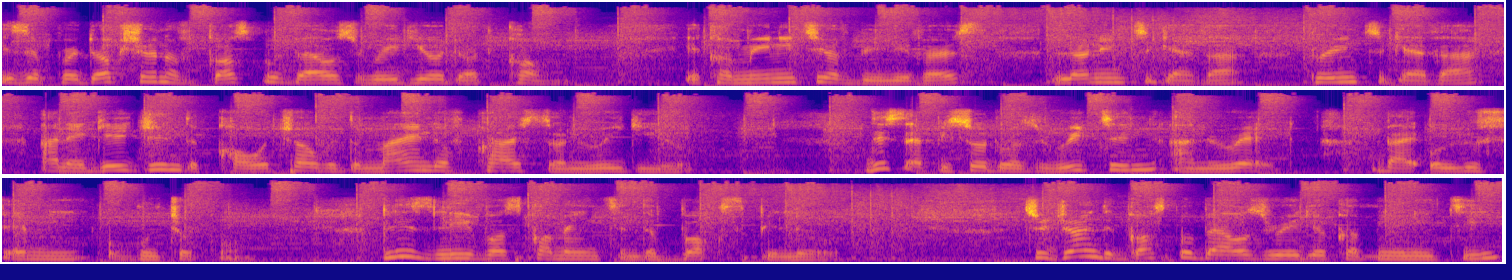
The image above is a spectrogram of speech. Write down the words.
is a production of GospelBellsRadio.com, a community of believers learning together, praying together, and engaging the culture with the mind of Christ on radio. This episode was written and read by Olufemi Oguntokun. Please leave us comments in the box below. To join the Gospel Bells radio community,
